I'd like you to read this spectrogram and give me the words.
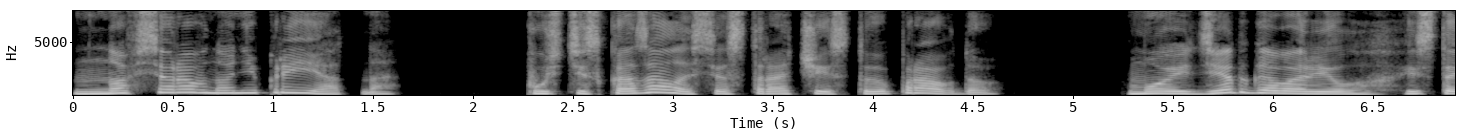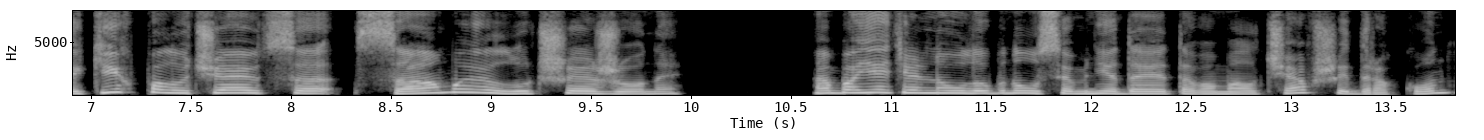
но все равно неприятно. Пусть и сказала сестра чистую правду. Мой дед говорил, из таких получаются самые лучшие жены. Обаятельно улыбнулся мне до этого молчавший дракон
